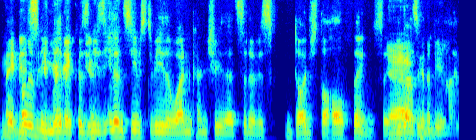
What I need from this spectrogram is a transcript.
maybe well, probably never because New Zealand seems to be the one country that sort of has dodged the whole thing. So yeah. you guys are going to be like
